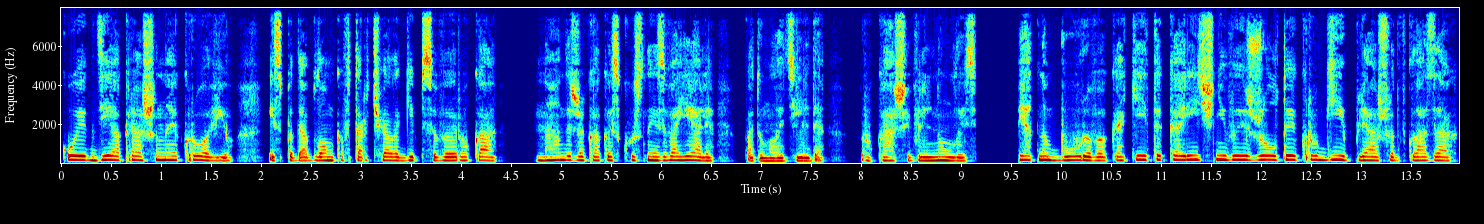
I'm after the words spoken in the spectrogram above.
кое-где окрашенное кровью. Из-под обломков торчала гипсовая рука. «Надо же, как искусно изваяли», — подумала Тильда. Рука шевельнулась. Пятна бурого, какие-то коричневые и желтые круги пляшут в глазах.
